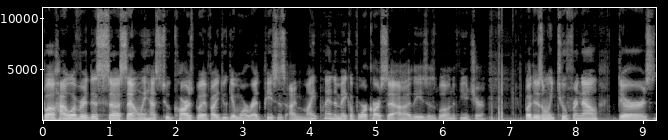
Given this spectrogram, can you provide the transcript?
But however, this uh, set only has two cars, but if I do get more red pieces, I might plan to make a four car set out of these as well in the future. But there's only two for now. There's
